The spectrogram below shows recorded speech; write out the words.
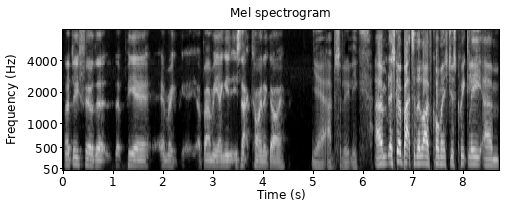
and I do feel that that Pierre Emerick Aubameyang is, is that kind of guy. Yeah, absolutely. Um, let's go back to the live comments just quickly. Um,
